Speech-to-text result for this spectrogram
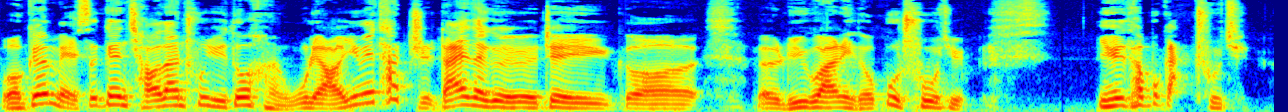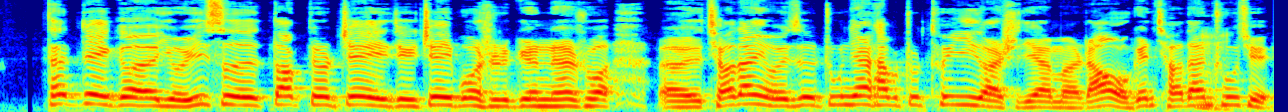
我跟每次跟乔丹出去都很无聊，因为他只待在个这个呃旅馆里头不出去，因为他不敢出去。他这个有一次，Doctor J 这 J 博士跟他说，呃，乔丹有一次中间他不是退役一段时间嘛，然后我跟乔丹出去，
